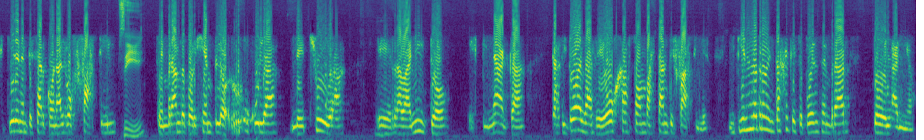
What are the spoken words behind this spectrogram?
si quieren empezar con algo fácil, Sí. sembrando, por ejemplo, rúcula, lechuga, eh, rabanito, espinaca, casi todas las de hojas son bastante fáciles. Y tienen la otra ventaja que se pueden sembrar todo el año.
